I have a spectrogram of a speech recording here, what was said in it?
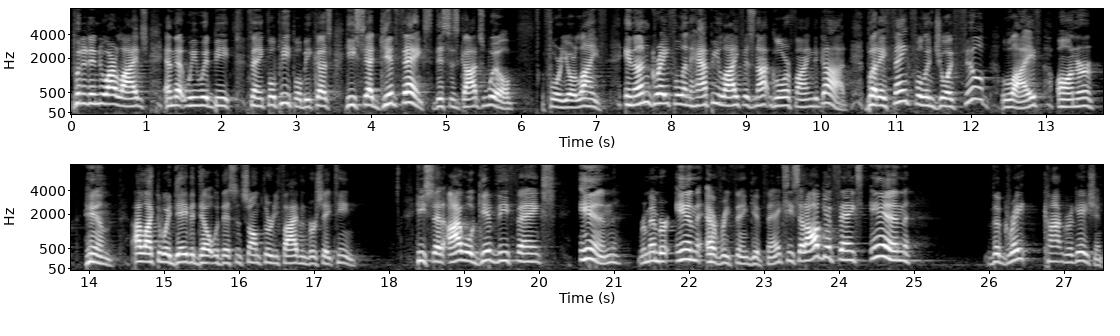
put it into our lives, and that we would be thankful people because He said, Give thanks. This is God's will for your life. An ungrateful and happy life is not glorifying to God, but a thankful and joy filled life honor Him. I like the way David dealt with this in Psalm 35 and verse 18. He said, I will give thee thanks in, remember, in everything give thanks. He said, I'll give thanks in the great congregation.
